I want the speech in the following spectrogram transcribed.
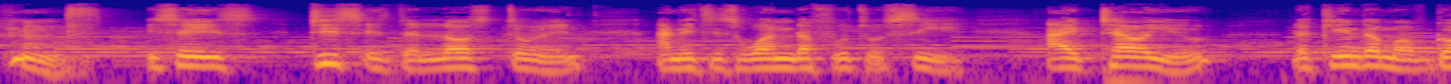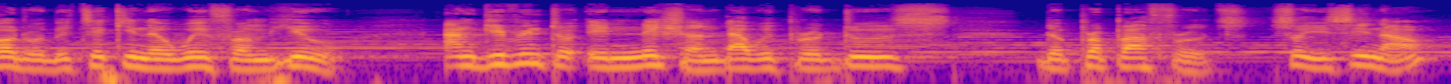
Hmm. He says, This is the Lord's doing, and it is wonderful to see. I tell you, the kingdom of God will be taken away from you and given to a nation that will produce the proper fruits. So you see now,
